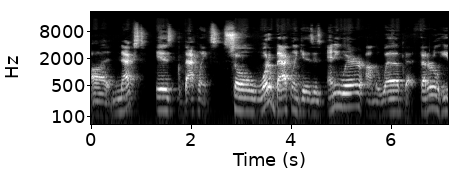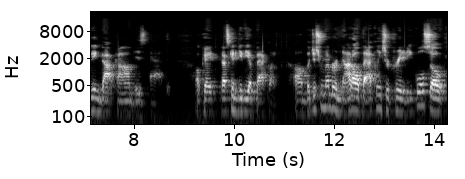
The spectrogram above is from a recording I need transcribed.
Uh, next is backlinks. So what a backlink is, is anywhere on the web that federalheating.com is at. Okay, that's going to give you a backlink. Um, but just remember, not all backlinks are created equal. So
